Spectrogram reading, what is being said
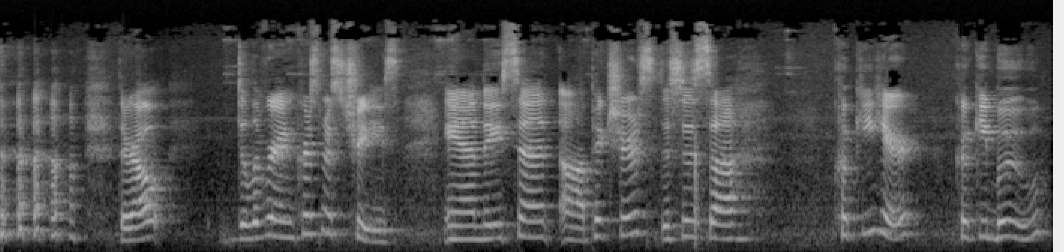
They're out delivering Christmas trees. And they sent uh, pictures. This is uh, Cookie here, Cookie Boo,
